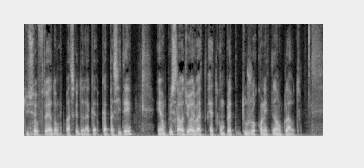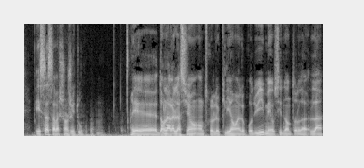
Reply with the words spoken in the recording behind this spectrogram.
du software donc parce que de la capacité et en plus la voiture elle va être complète toujours connectée dans le cloud. Et ça ça va changer tout. Et euh, dans la relation entre le client et le produit, mais aussi dans la, la,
